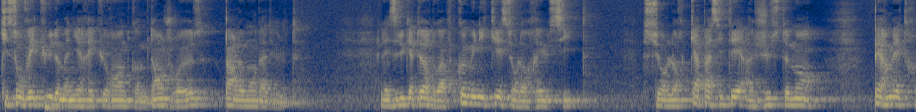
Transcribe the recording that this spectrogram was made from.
qui sont vécues de manière récurrente comme dangereuses par le monde adulte. Les éducateurs doivent communiquer sur leur réussite, sur leur capacité à justement permettre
